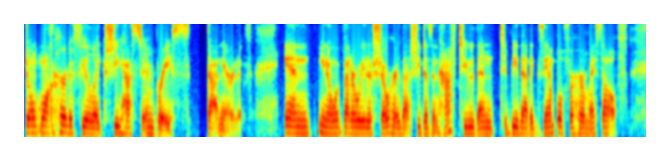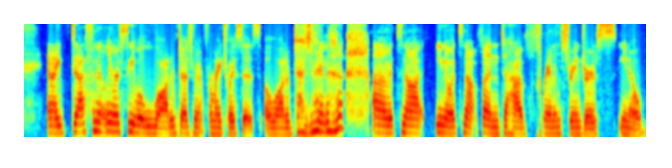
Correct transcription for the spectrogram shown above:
don't want her to feel like she has to embrace that narrative. And, you know, what better way to show her that she doesn't have to than to be that example for her myself and I definitely receive a lot of judgment for my choices. A lot of judgment. um, it's not, you know, it's not fun to have random strangers, you know,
